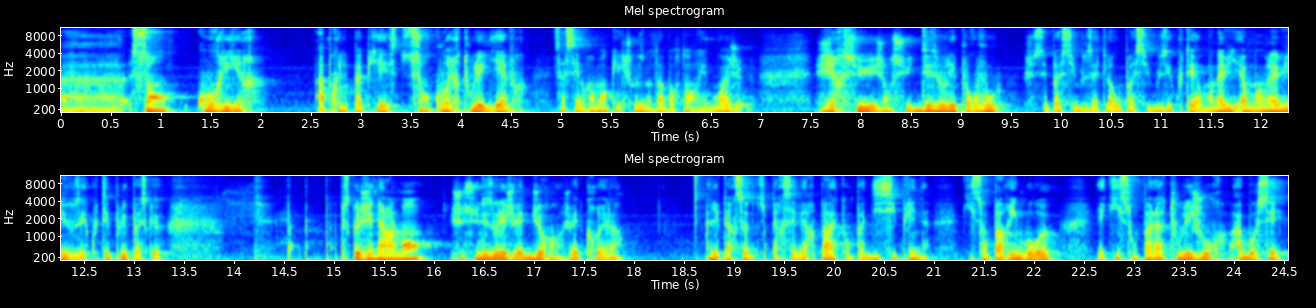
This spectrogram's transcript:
euh, sans courir après le papier, sans courir tous les lièvres. Ça, c'est vraiment quelque chose d'important. Et moi, j'ai reçu, et j'en suis désolé pour vous, je ne sais pas si vous êtes là ou pas, si vous écoutez. À mon avis, à mon avis, vous écoutez plus parce que, parce que généralement, je suis désolé, je vais être dur, hein, je vais être cruel. Hein. Les personnes qui persévèrent pas, qui n'ont pas de discipline, qui sont pas rigoureux et qui sont pas là tous les jours à bosser,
